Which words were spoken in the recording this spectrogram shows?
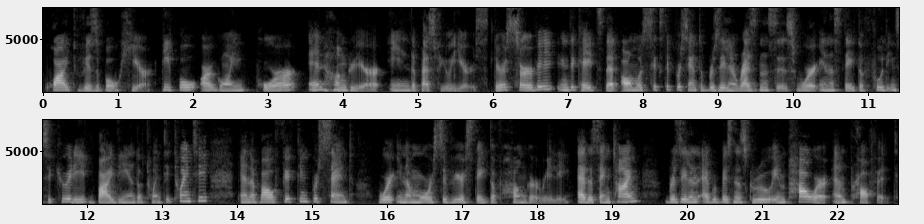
quite visible here. People are going poorer and hungrier in the past few years. Their survey indicates that almost 60% of brazilian residences were in a state of food insecurity by the end of 2020 and about 15% were in a more severe state of hunger really. At the same time brazilian agribusiness grew in power and profit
